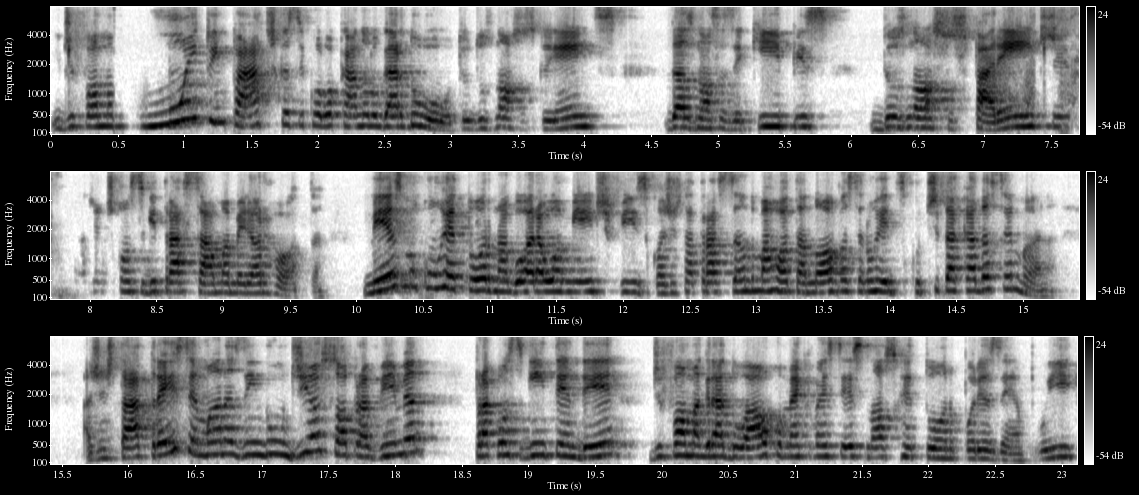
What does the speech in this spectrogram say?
e de forma muito empática se colocar no lugar do outro, dos nossos clientes, das nossas equipes, dos nossos parentes, a gente conseguir traçar uma melhor rota. Mesmo com retorno agora ao ambiente físico, a gente está traçando uma rota nova sendo rediscutida a cada semana. A gente está há três semanas indo um dia só para Vimer para conseguir entender de forma gradual como é que vai ser esse nosso retorno, por exemplo. E,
